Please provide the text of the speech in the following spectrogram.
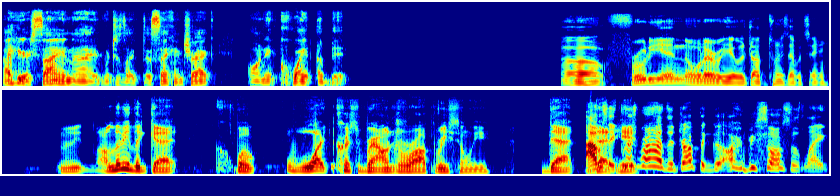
I hear Cyanide, which is like the second track on it, quite a bit. Uh, Freudian or whatever. Yeah, it was dropped in 2017. Let me, uh, let me look at well what Chris Brown dropped recently. That I would that say Chris. Brown hasn't dropped a good R&B song since like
